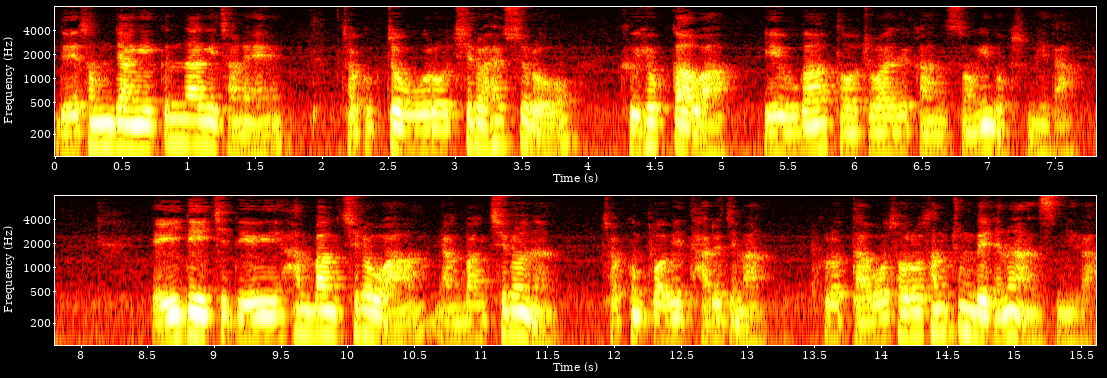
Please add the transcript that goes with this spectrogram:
뇌 성장이 끝나기 전에 적극적으로 치료할수록 그 효과와 예후가 더 좋아질 가능성이 높습니다. ADHD의 한방 치료와 양방 치료는 접근법이 다르지만 그렇다고 서로 상충되지는 않습니다.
